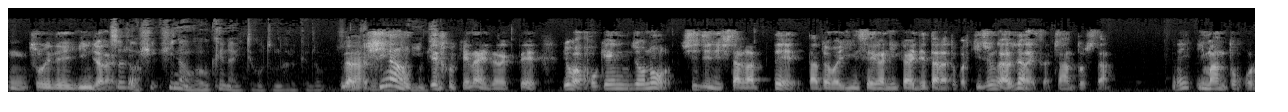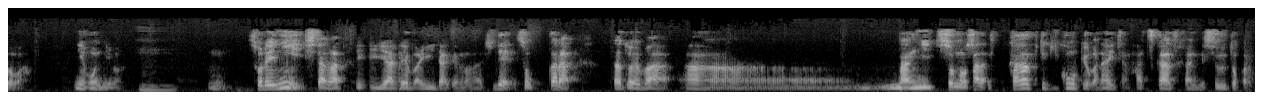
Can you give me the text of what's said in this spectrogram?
うん、それでいいんじゃないですか。それはひ非難は受けないってことになるけど。だから、避難を受ける受けないじゃなくて、要は保健所の指示に従って、例えば陰性が2回出たらとか基準があるじゃないですか、ちゃんとした。ね、今のところは。日本には。うん。うん。それに従ってやればいいだけの話で、そこから、例えば、あー何日、そのさ、科学的根拠がないじゃん。20日間にするとか。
